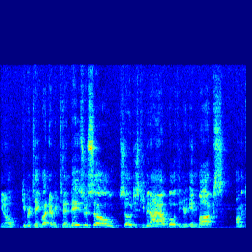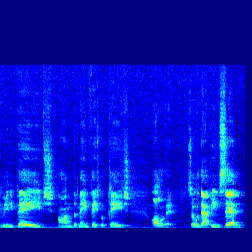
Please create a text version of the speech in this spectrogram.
You know, give or take about every 10 days or so. So just keep an eye out both in your inbox, on the community page, on the main Facebook page, all of it. So with that being said,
